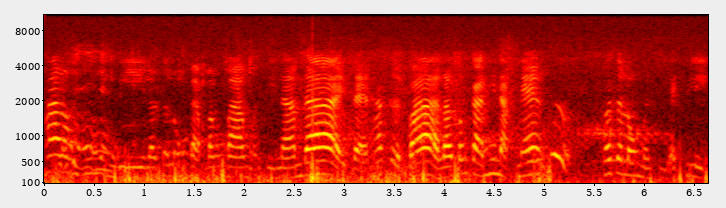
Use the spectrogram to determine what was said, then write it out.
ถ้าลงพื้นอย่างดีเราจะลงแบบบางๆเหมือนสีน้ำได้ แต่ถ้าเกิดว่าเราต้องการให้หนักแน่น ก็จะลงเหมือนสีอะคริลิก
